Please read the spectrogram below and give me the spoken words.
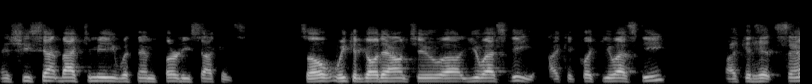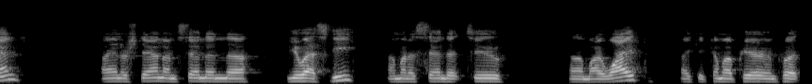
and she sent back to me within 30 seconds. So we could go down to uh, USD. I could click USD. I could hit send. I understand I'm sending uh, USD. I'm going to send it to uh, my wife. I could come up here and put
